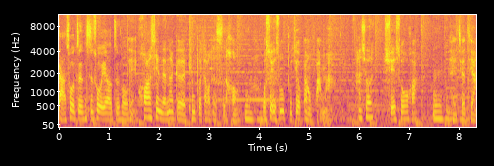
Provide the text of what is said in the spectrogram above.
打错针、吃错药之后，对，发现的那个听不到的时候，嗯，我说有什么补救办法吗？他说学说话。嗯，哎，就这样，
